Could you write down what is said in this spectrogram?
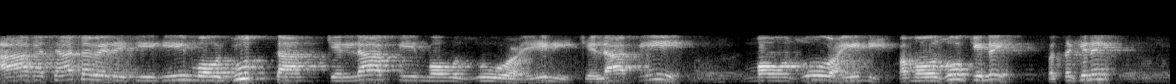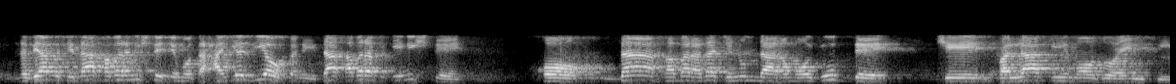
هغه چاته ویل کیږي موجود تا چې لا فی موضوعینی چې لا فی موضوعینی په موضوع کې نه پس کې نه نو بیا په کې دا خبره نشته چې متحیز یو کني دا خبره په کې نشته خو دا خبره دا چې نوم دا موجود دی چې فلا فی موضوعین فی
